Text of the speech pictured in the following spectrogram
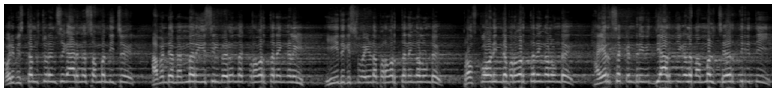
ഒരു വിസ്റ്റം സ്റ്റുഡൻസുകാരനെ സംബന്ധിച്ച് അവന്റെ മെമ്മറീസിൽ വരുന്ന പ്രവർത്തനങ്ങളിൽ ഈദ് കിസ്വയുടെ പ്രവർത്തനങ്ങളുണ്ട് പ്രൊഫ്കോണിന്റെ പ്രവർത്തനങ്ങളുണ്ട്. ഹയർ സെക്കൻഡറി വിദ്യാർത്ഥികളെ നമ്മൾ ചേർത്തിരുത്തി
